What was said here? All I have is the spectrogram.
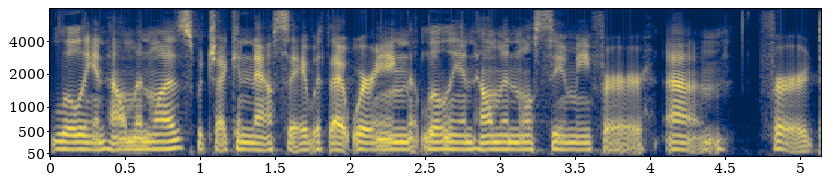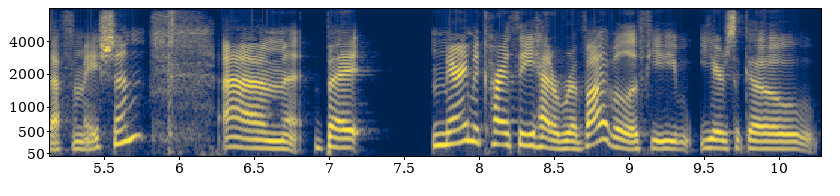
Lillian Hellman was, which I can now say without worrying that Lillian Hellman will sue me for um, for defamation. Um, but Mary McCarthy had a revival a few years ago,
